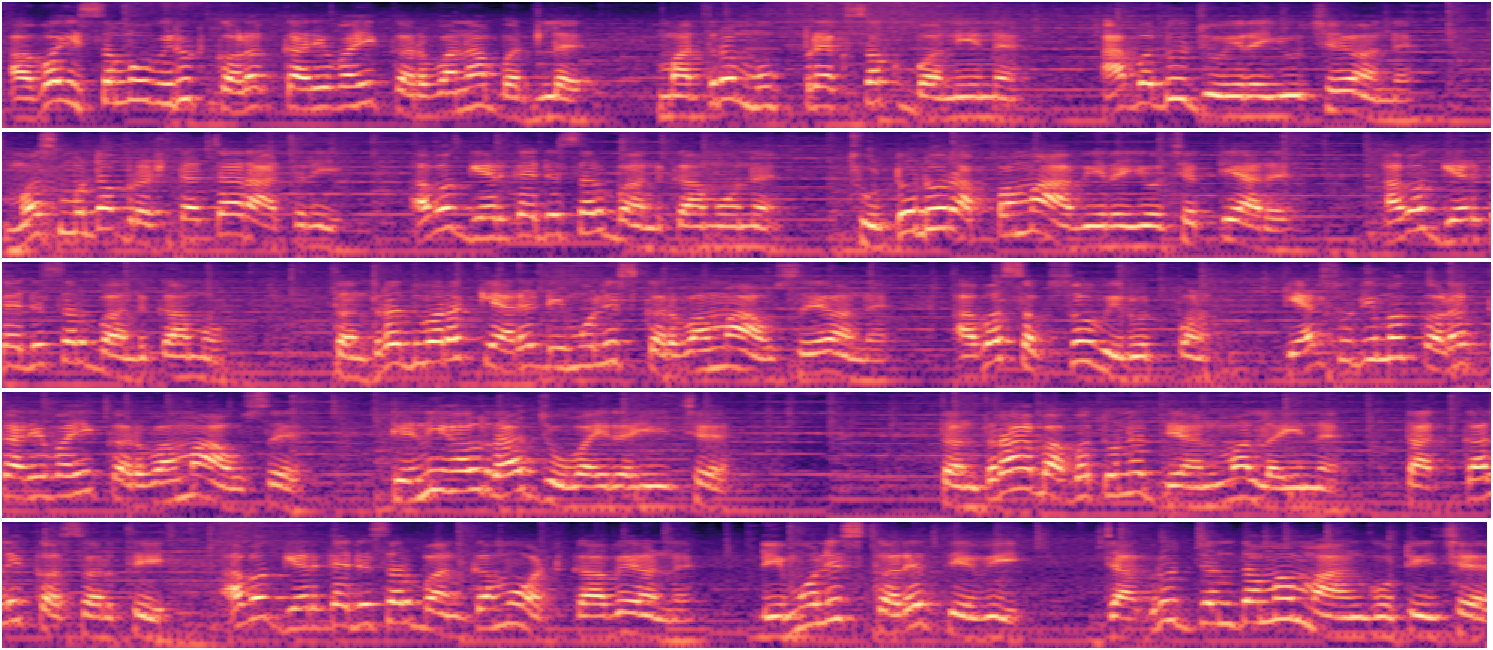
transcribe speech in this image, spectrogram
આવા ઇસમો વિરુદ્ધ કડક કાર્યવાહી કરવાના બદલે માત્ર મુખ પ્રેક્ષક બનીને આ બધું જોઈ રહ્યું છે અને મસમોટા મોટા ભ્રષ્ટાચાર આચરી આવા ગેરકાયદેસર બાંધકામોને છૂટો દોર આપવામાં આવી રહ્યો છે ત્યારે આવા ગેરકાયદેસર બાંધકામો તંત્ર દ્વારા ક્યારે ડિમોલિશ કરવામાં આવશે અને આવા શખ્સો વિરુદ્ધ પણ ક્યાર સુધીમાં કડક કાર્યવાહી કરવામાં આવશે તેની હાલ રાહ જોવાઈ રહી છે. તંત્ર આ બાબતોને ધ્યાનમાં લઈને તાત્કાલિક અસરથી આવા ગેરકાયદેસર બાંધકામો અટકાવે અને ડિમોલિશ કરે તેવી જાગૃત જનતામાં માંગ ઉઠી છે.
